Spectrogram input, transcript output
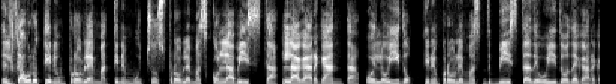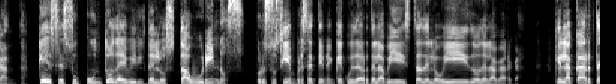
El Tauro tiene un problema, tiene muchos problemas con la vista, la garganta o el oído. Tiene problemas de vista, de oído, de garganta, que ese es su punto débil de los taurinos. Por eso siempre se tienen que cuidar de la vista, del oído, de la garganta que la carta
